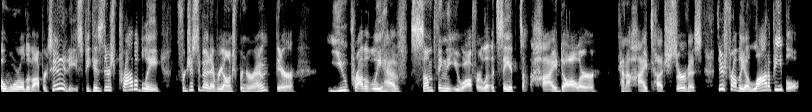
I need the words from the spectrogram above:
a world of opportunities because there's probably for just about every entrepreneur out there you probably have something that you offer let's say it's a high dollar kind of high touch service, there's probably a lot of people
